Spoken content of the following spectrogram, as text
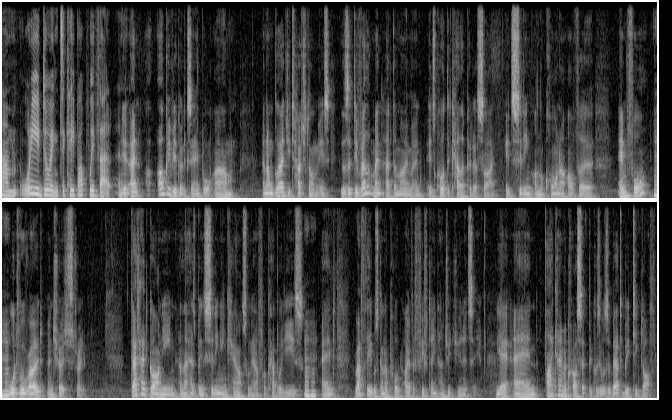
Um, what are you doing to keep up with that? And yeah, and I'll give you a good example. Um, and I'm glad you touched on this. There's a development at the moment. It's called the Calipita site. It's sitting on the corner of the M4, mm-hmm. Woodville Road, and Church Street that had gone in and that has been sitting in council now for a couple of years. Mm-hmm. And roughly it was going to put over 1,500 units there. Yeah, and I came across it because it was about to be ticked off.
